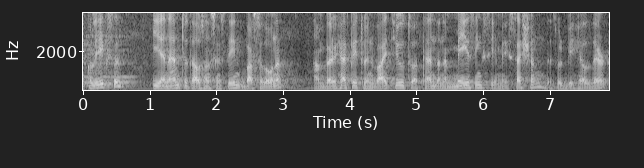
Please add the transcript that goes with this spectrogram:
colleagues, EANM 2016 Barcelona. I'm very happy to invite you to attend an amazing CME session that will be held there.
